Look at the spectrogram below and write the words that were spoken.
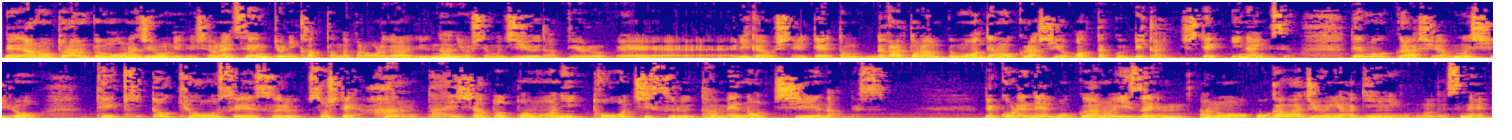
で、あの、トランプも同じ論理ですよね。選挙に勝ったんだから俺が何をしても自由だっていう、えー、理解をしていて、だからトランプもデモクラシーを全く理解していないんですよ。デモクラシーはむしろ敵と共生する、そして反対者と共に統治するための知恵なんです。で、これね、僕あの、以前、あの、小川淳也議員のですね、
